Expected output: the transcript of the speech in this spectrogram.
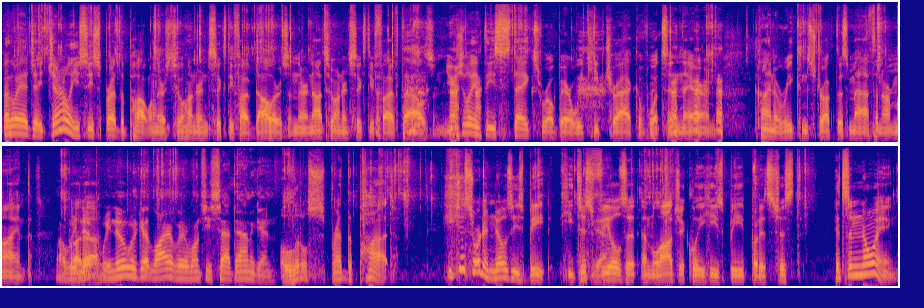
By the way, AJ, generally you see spread the pot when there's $265 and there are not 265,000. Usually at these stakes, Robert, we keep track of what's in there and kind of reconstruct this math in our mind. Well, we, but knew, uh, we knew it would get livelier once he sat down again. a little spread the pot. He just sort of knows he's beat. He just Yeah. feels it, and logically he's beat, but it's just, it's annoying.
